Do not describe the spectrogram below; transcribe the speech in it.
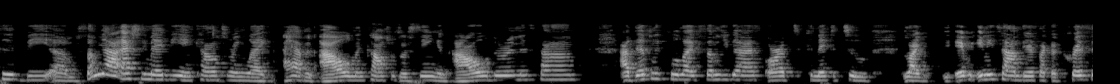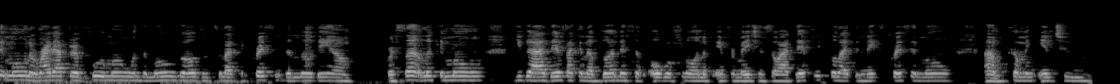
could be, um, some of y'all actually may be encountering like having owl encounters or seeing an owl during this time. I definitely feel like some of you guys are connected to like every anytime there's like a crescent moon or right after a full moon when the moon goes into like the crescent, the little damn crescent looking moon, you guys, there's like an abundance of overflowing of information. So I definitely feel like the next crescent moon, um, coming into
